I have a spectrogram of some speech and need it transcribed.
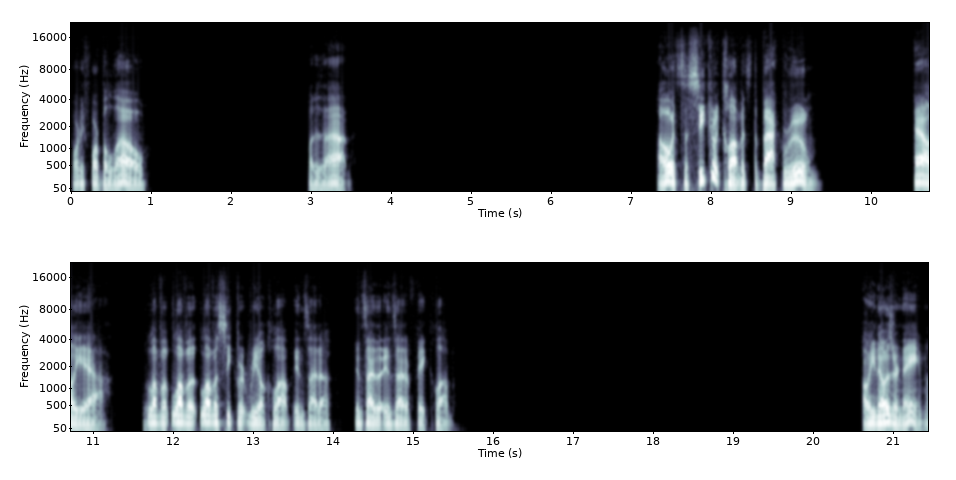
44 below. What is that? Oh, it's the secret club. It's the back room. Hell yeah. Love a love a love a secret real club inside a inside the inside a fake club. Oh, he knows her name.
